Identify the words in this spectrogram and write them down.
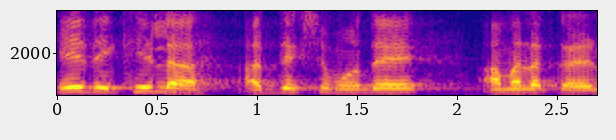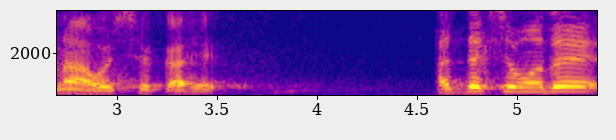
हे देखील अध्यक्ष महोदय आम्हाला कळणं आवश्यक आहे. अध्यक्ष महोदय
